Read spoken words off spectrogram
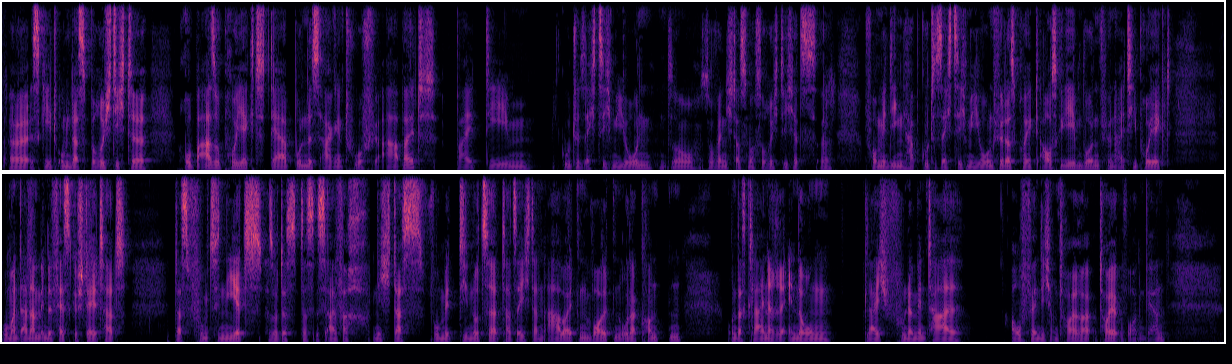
Äh, es geht um das berüchtigte Robaso-Projekt der Bundesagentur für Arbeit, bei dem gute 60 Millionen, so, so wenn ich das noch so richtig jetzt äh, vor mir liegen habe, gute 60 Millionen für das Projekt ausgegeben wurden, für ein IT-Projekt, wo man dann am Ende festgestellt hat, das funktioniert, also das, das ist einfach nicht das, womit die Nutzer tatsächlich dann arbeiten wollten oder konnten und dass kleinere Änderungen gleich fundamental aufwendig und teurer, teuer geworden wären.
